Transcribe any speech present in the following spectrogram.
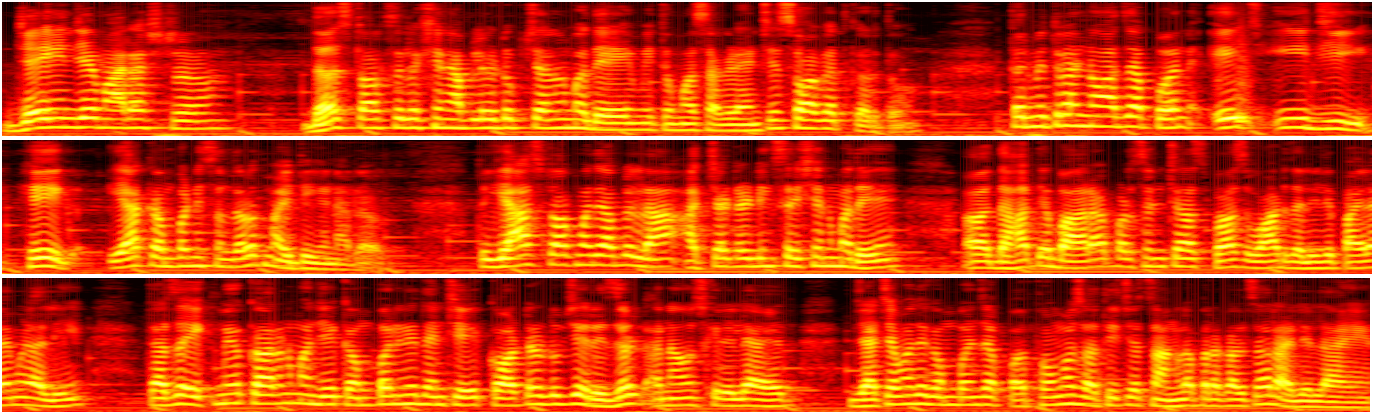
जय हिंद जय महाराष्ट्र. द स्टॉक सिलेक्शन आपल्या यूट्यूब चॅनलमध्ये मी तुम्हा सगळ्यांचे स्वागत करतो. तर मित्रांनो आज आपण एच ई जी हेग या कंपनी संदर्भात माहिती घेणार आहोत. तर या स्टॉकमध्ये आपल्याला आजच्या ट्रेडिंग सेशनमध्ये दहा ते बारा पर्सेंटच्या आसपास वाढ झालेली पाहायला मिळाली. त्याचं एकमेव कारण म्हणजे कंपनीने त्यांचे क्वार्टर टूचे रिझल्ट अनाऊन्स केलेले आहेत ज्याच्यामध्ये कंपनीचा परफॉर्मन्स अतिशय चांगल्या प्रकारचा राहिलेला आहे.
